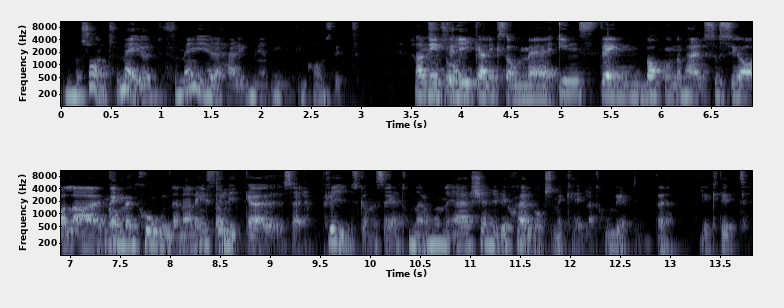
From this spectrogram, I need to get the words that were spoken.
något sånt för mig. Och för mig är det här ingen, ingenting konstigt. Han är inte lika liksom eh, instängd bakom de här sociala Nej. konventionerna Inte liksom. lika så här, pryd ska man säga. Att hon, är, hon erkänner det själv också, Mikaela, att hon vet inte riktigt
